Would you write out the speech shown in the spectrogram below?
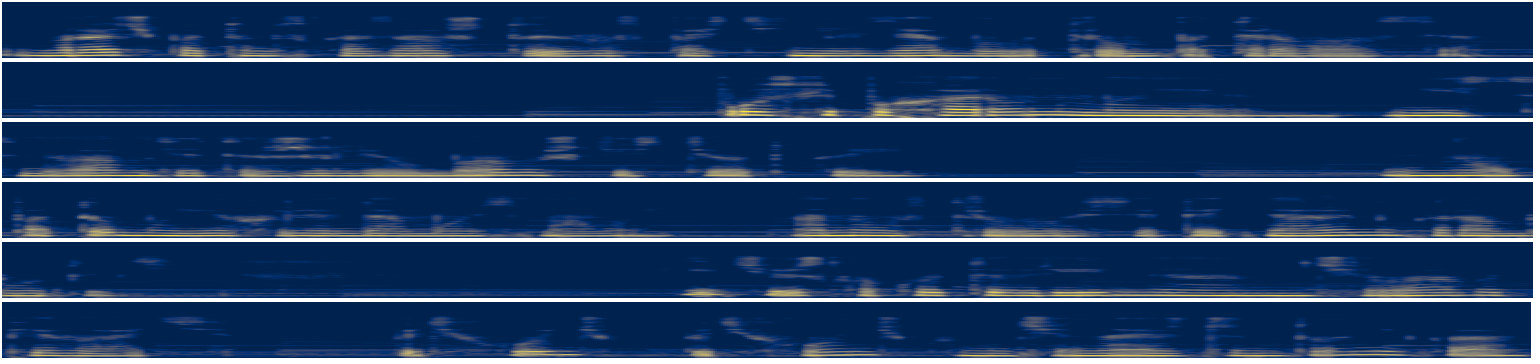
врач потом сказал, что его спасти нельзя было, тромб оторвался. После похорон мы месяца два где-то жили у бабушки с теткой, но потом уехали домой с мамой. Она устроилась опять на рынок работать и через какое-то время начала выпивать. Потихонечку, потихонечку, начиная с джинтоника,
